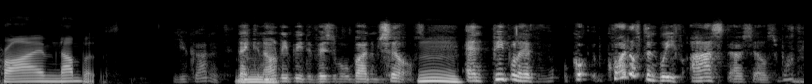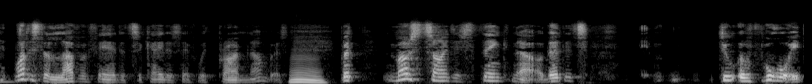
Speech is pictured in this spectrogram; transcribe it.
prime numbers. You got it. They can only be divisible by themselves. Mm. And people have quite often we've asked ourselves, what what is the love affair that cicadas have with prime numbers? But most scientists think now that it's to avoid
